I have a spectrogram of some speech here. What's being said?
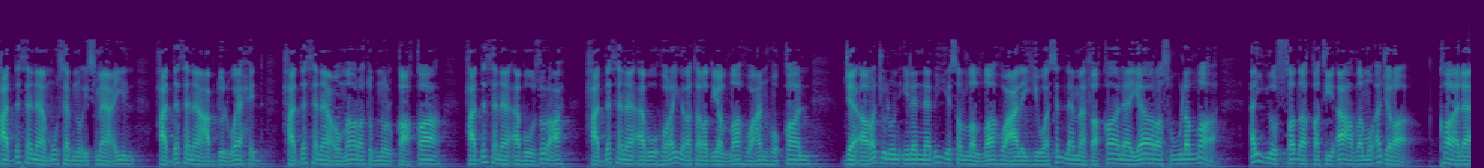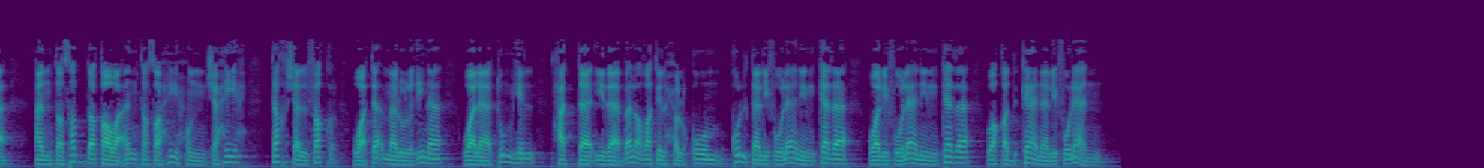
حدثنا موسى بن إسماعيل حدثنا عبد الواحد حدثنا عمارة بن القعقاع حدثنا أبو زرعة حدثنا أبو هريرة رضي الله عنه قال جاء رجل إلى النبي صلى الله عليه وسلم فقال يا رسول الله أي الصدقة أعظم أجرا؟ قال أن تصدق وأنت صحيح شحيح تخشى الفقر وتأمل الغنى ولا تمهل حتى إذا بلغت الحلقوم قلت لفلان كذا ولفلان كذا وقد كان لفلان.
